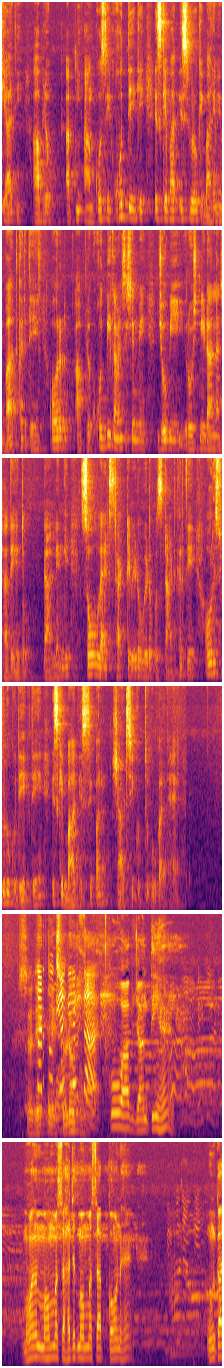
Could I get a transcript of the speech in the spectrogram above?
क्या थी? आप लोग अपनी आँखों से खुद देखे। इसके बाद इस वीडियो के बारे में बात करते हैं और आप लोग खुद भी कमेंट सेक्शन में जो भी रोशनी डालना चाहते हैं तो डाल लेंगे। So let start video video को स्टार्ट करते हैं और इस वीडियो को देखते हैं। इसके बाद इससे पर शार्ट सी गुफ्तगू करते हैं। सो देखते हैं इस वीडियो को। को आप जानती हैं? मोहम्मद मोहम्मद हज़रत मोहम्मद साहब कौन हैं? उनका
